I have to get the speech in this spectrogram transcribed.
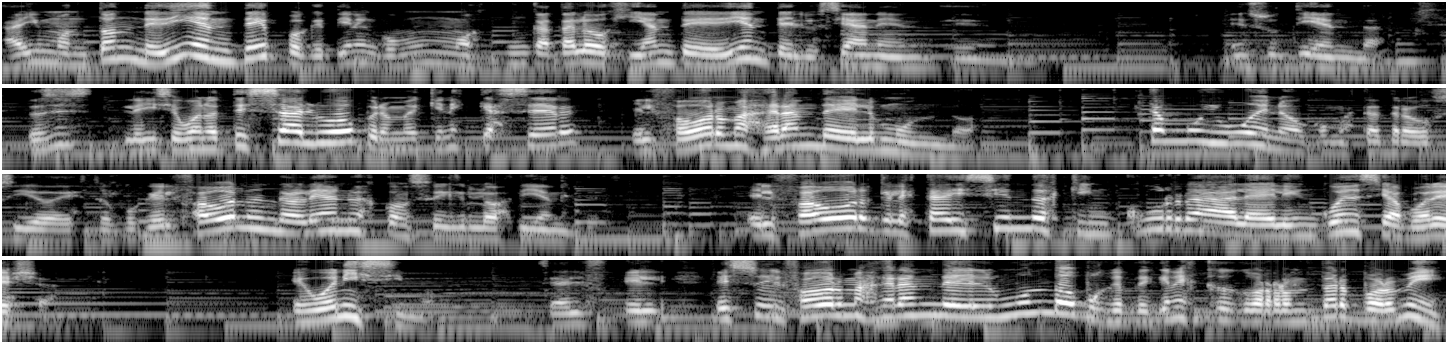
hay un montón de dientes, porque tienen como un, catálogo gigante de dientes, Lucian, en su tienda. Entonces le dice, bueno, te salvo, pero me tienes que hacer el favor más grande del mundo. Está muy bueno como está traducido esto, porque el favor en realidad no es conseguir los dientes. El favor que le está diciendo es que incurra a la delincuencia por ella. Es buenísimo. Es el favor más grande del mundo porque te tenés que corromper por mí.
